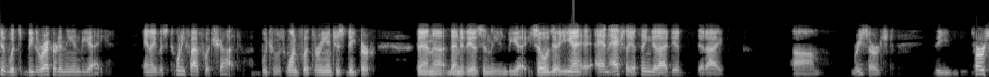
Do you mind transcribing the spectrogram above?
would be the record in the NBA and it was 25 foot shot, which was one foot three inches deeper than uh, than it is in the NBA. So, the, and actually, a thing that I did that I um, researched the first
